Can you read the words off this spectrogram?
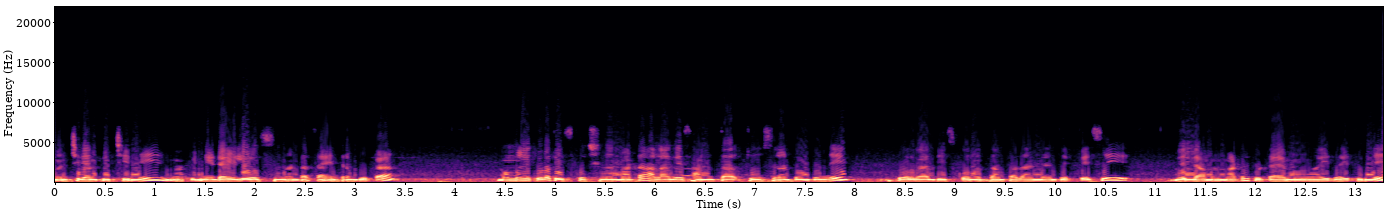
మంచిగా అనిపించింది. మా పిన్ని డైలీ వస్తుందంట సాయంత్రం పూట. మమ్మల్ని కూడా తీసుకొచ్చింది అనమాట అలాగే సంత చూసినట్టు ఉంటుంది. కూరగాయలు తీసుకొని వద్దాం పదండి అని చెప్పేసి వెళ్ళామన్నమాట. ఇప్పుడు టైము ఐదు అవుతుంది.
